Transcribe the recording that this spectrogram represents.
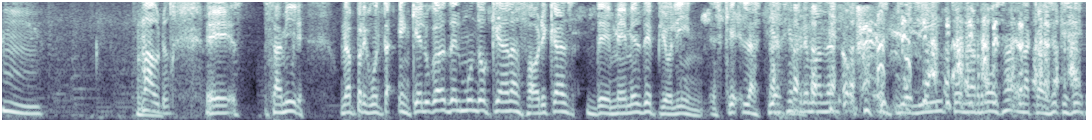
Mm. Mauro. Eh, Samir, una pregunta. ¿En qué lugar del mundo quedan las fábricas de memes de piolín? Es que las tías siempre mandan el piolín con la rosa en la cabeza que dice,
